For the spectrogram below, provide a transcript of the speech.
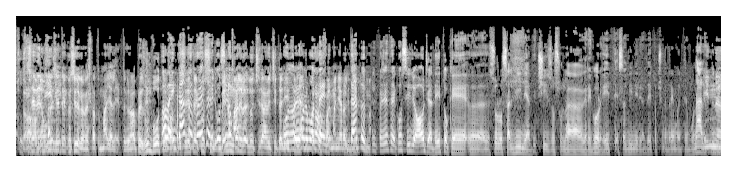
so- però abbiamo un Presidente del Consiglio che non è stato mai eletto, che non ha preso un voto Vabbè, e fa il intanto Presidente del Consiglio. Bene o male lo decideranno i cittadini italiani, però lo fa in maniera intanto legittima. il Presidente del Consiglio oggi ha detto che eh, solo Salvini ha deciso sulla Gregoretti e Salvini ha detto ci vedremo in tribunale, In- quindi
